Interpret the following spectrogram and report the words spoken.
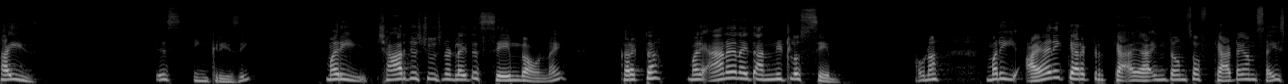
సైజ్ ఇస్ ఇంక్రీజింగ్. మరి చార్జెస్ చూసినట్లయితే సేమ్గా ఉన్నాయి. కరెక్టా? మరి యానైన్ అయితే అన్నిట్లో సేమ్. అవునా? మరి ionic character in terms of cation size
